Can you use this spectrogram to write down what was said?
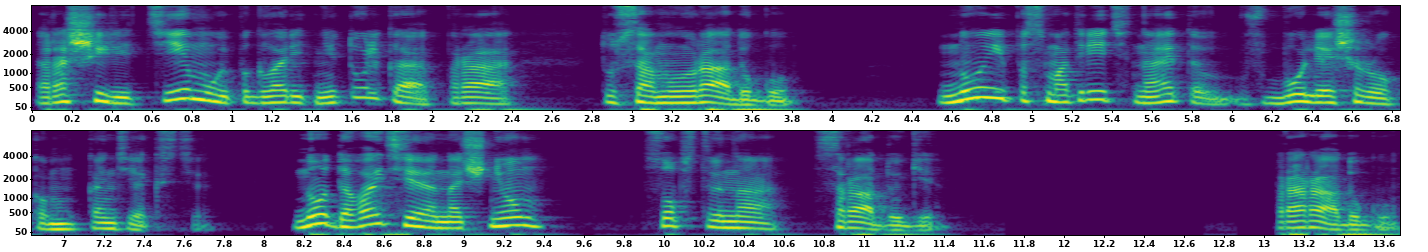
расширить тему и поговорить не только про ту самую радугу, но и посмотреть на это в более широком контексте. Но давайте начнем, собственно, с радуги. Про радугу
